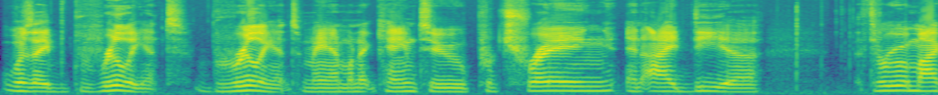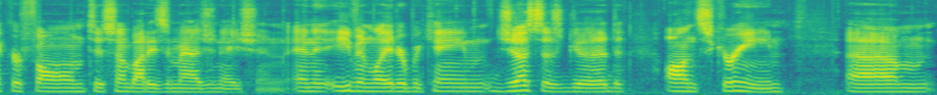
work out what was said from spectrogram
was a brilliant, brilliant man when it came to portraying an idea through a microphone to somebody's imagination, and it even later became just as good on screen. Um,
